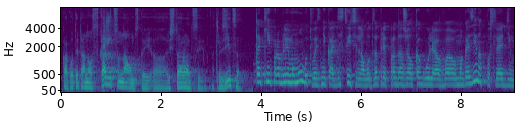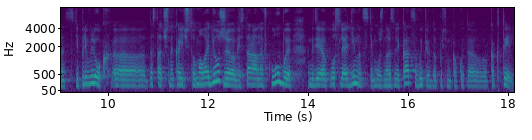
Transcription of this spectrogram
Как вот это оно скажется на омской э, ресторации, отразится? Такие проблемы могут возникать. Действительно, вот запрет продажи алкоголя в магазинах после 11 привлек э, достаточное количество молодежи в рестораны, в клубы, где после 11 можно развлекаться, выпив, допустим, какой-то э, коктейль.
